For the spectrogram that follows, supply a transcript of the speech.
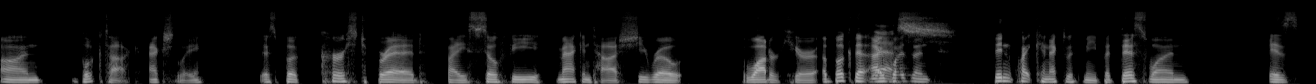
on BookTok, actually. This book, Cursed Bread by Sophie Mackintosh. She wrote Water Cure, a book that I wasn't didn't quite connect with me, but this one is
